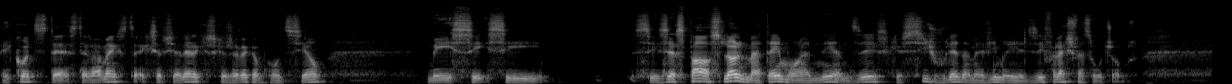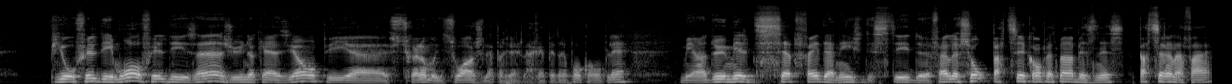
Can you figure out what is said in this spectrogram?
écoute, c'était vraiment exceptionnel ce que j'avais comme condition. Mais ces espaces-là, le matin, m'ont amené à me dire que si je voulais dans ma vie me réaliser, il fallait que je fasse autre chose. Puis au fil des mois, au fil des ans, j'ai eu une occasion, puis euh, si tu connais mon histoire, je ne la, répéterai pas au complet, mais en 2017, fin d'année, j'ai décidé de faire le saut, partir complètement en business, partir en affaires.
